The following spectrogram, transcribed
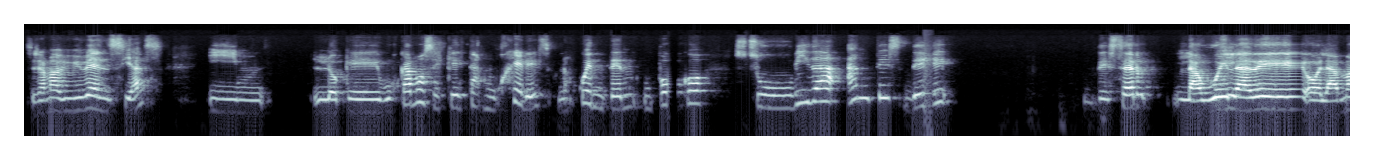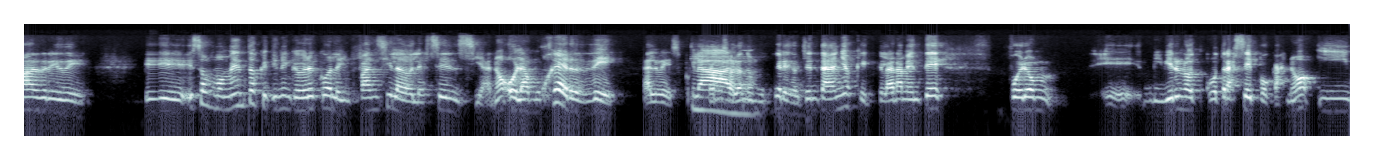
Se llama Vivencias y lo que buscamos es que estas mujeres nos cuenten un poco su vida antes de, de ser la abuela de o la madre de. Eh, esos momentos que tienen que ver con la infancia y la adolescencia, ¿no? O la mujer de, tal vez, porque estamos hablando de mujeres de 80 años que claramente fueron, eh, vivieron otras épocas, ¿no? Y,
